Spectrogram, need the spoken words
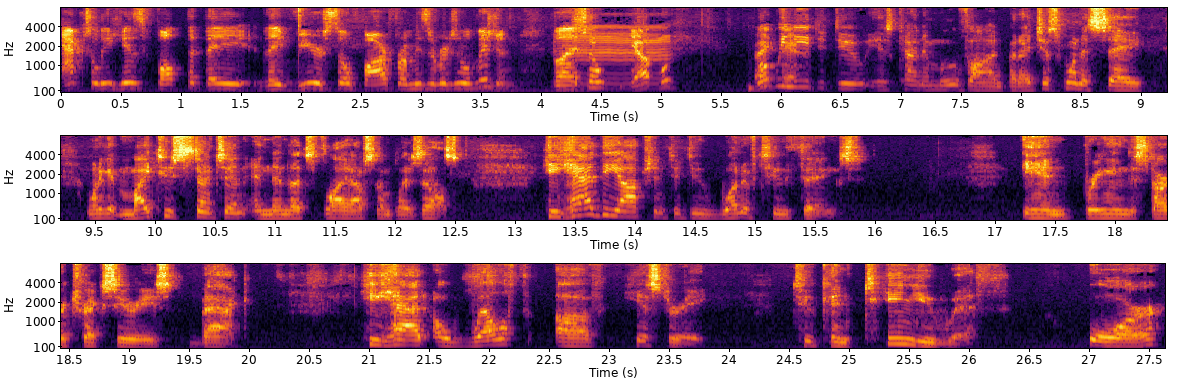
actually his fault that they they veer so far from his original vision. But So, Yep. What, Right what we there. need to do is kind of move on, but I just want to say, I want to get my two cents in, and then let's fly off someplace else. He had the option to do one of two things. in bringing the Star Trek series back. He had a wealth of history to continue with, or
